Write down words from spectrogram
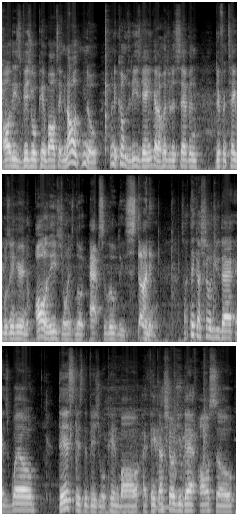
All these visual pinball tape. And all, you know, when it comes to these games, you got 107 different tables in here and all of these joints look absolutely stunning. So I think I showed you that as well. This is the visual pinball. I think I showed you that also.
